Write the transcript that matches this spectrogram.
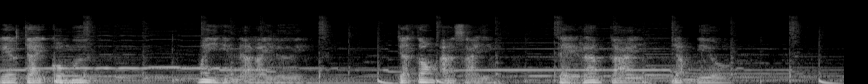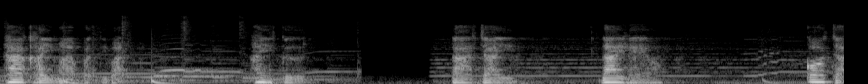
แล้วใจก็มืด ไม่เห็นอะไรเลย จะต้องอาศัยแต่ร่างกายอย่างเดียว ถ้าใครมาปฏิบัติ ให้เกิดตาใจได้แล้ว ก็จะ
